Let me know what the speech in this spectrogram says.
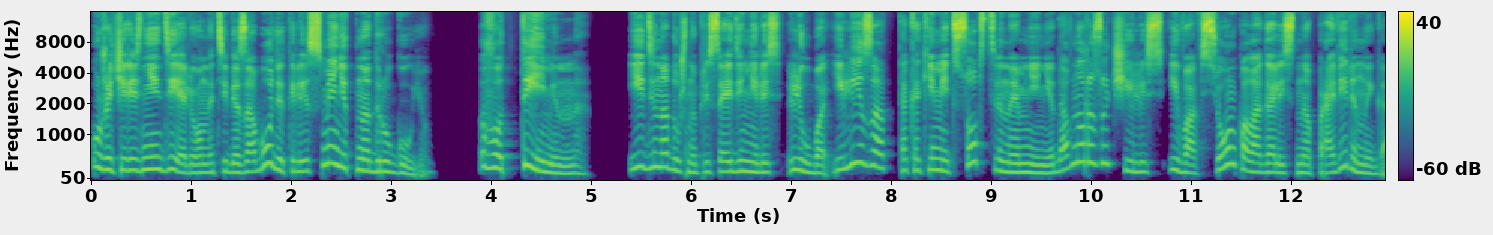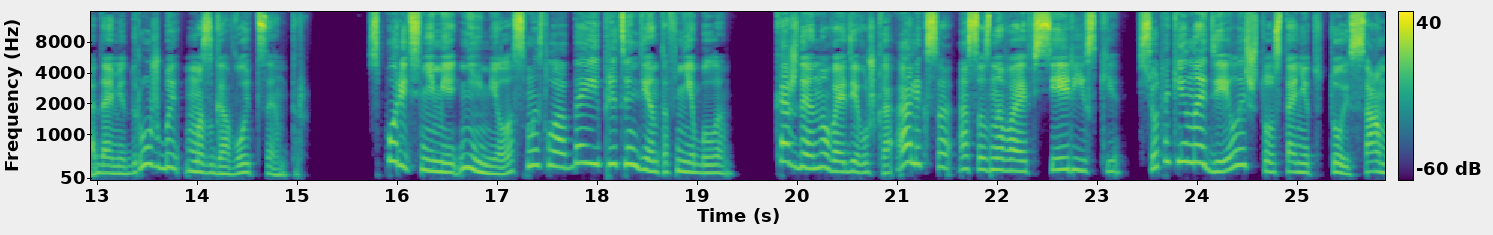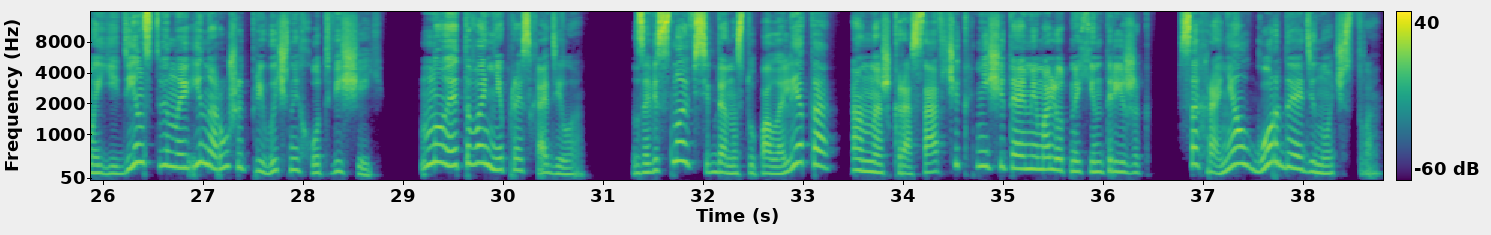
«Уже через неделю он о тебе забудет или сменит на другую». «Вот именно!» Единодушно присоединились Люба и Лиза, так как иметь собственное мнение давно разучились и во всем полагались на проверенный годами дружбы мозговой центр. Спорить с ними не имело смысла, да и прецедентов не было. Каждая новая девушка Алекса, осознавая все риски, все-таки надеялась, что станет той самой единственной и нарушит привычный ход вещей. Но этого не происходило. За весной всегда наступало лето, а наш красавчик, не считая мимолетных интрижек, сохранял гордое одиночество.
